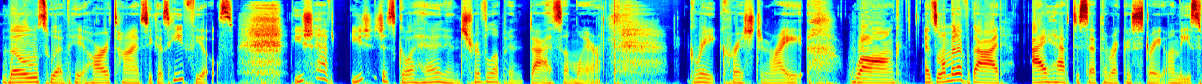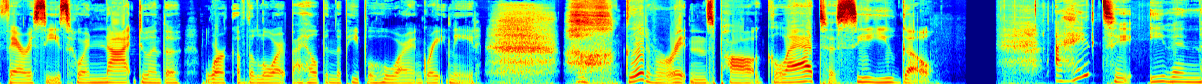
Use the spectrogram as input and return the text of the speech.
those who have hit hard times because he feels you should have you should just go ahead and shrivel up and die somewhere. Great Christian, right? Wrong. As a woman of God, I have to set the record straight on these Pharisees who are not doing the work of the Lord by helping the people who are in great need. Good riddance, Paul. Glad to see you go. I hate to even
